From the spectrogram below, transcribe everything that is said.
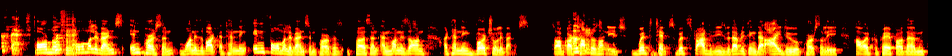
Perfect. formal Perfect. formal events in person one is about attending informal events in purpose, person and one is on attending virtual events so i've got okay. chapters on each with tips with strategies with everything that i do personally how i prepare for them.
